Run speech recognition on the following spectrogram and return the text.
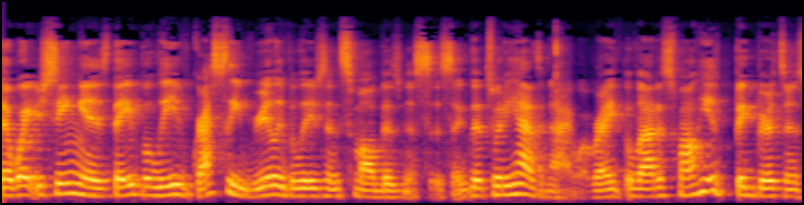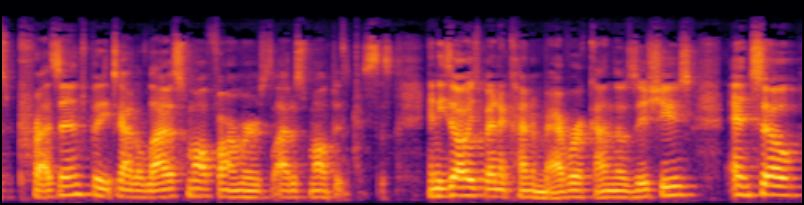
that what you're seeing is they believe Grassley really believes in small businesses. Like that's what he has in Iowa, right? A lot of small. He has big business present, but he's got a lot of small farmers, a lot of small businesses, and he's always been a kind of maverick on those issues. And so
